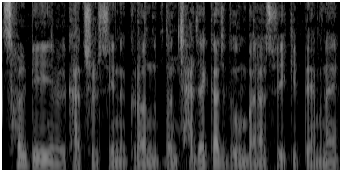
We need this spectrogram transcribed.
설비를 갖출 수 있는 그런 어떤 자재까지도 운반할 수 있기 때문에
